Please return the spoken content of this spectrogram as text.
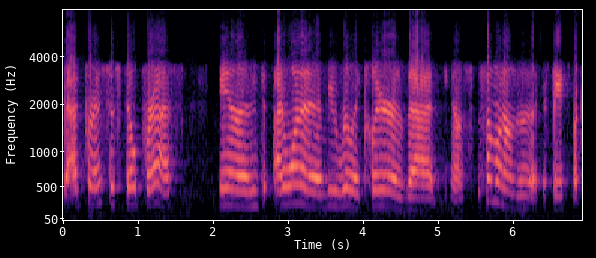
bad press is still press, and I want to be really clear that you know, someone on the Facebook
